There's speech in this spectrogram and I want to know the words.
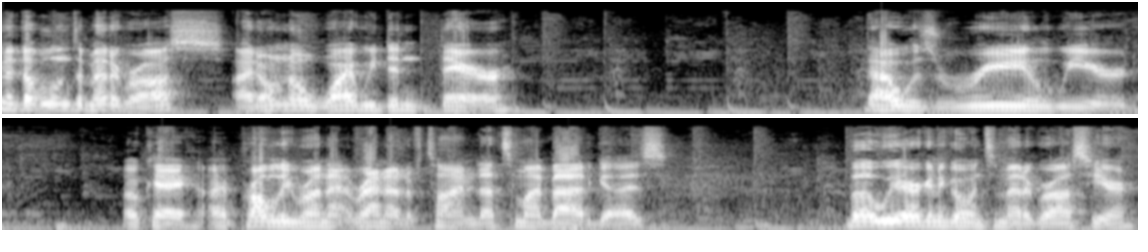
to double into Metagross. I don't know why we didn't there. That was real weird. Okay, I probably run ran out of time. That's my bad, guys. But we are to go into Metagross here.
